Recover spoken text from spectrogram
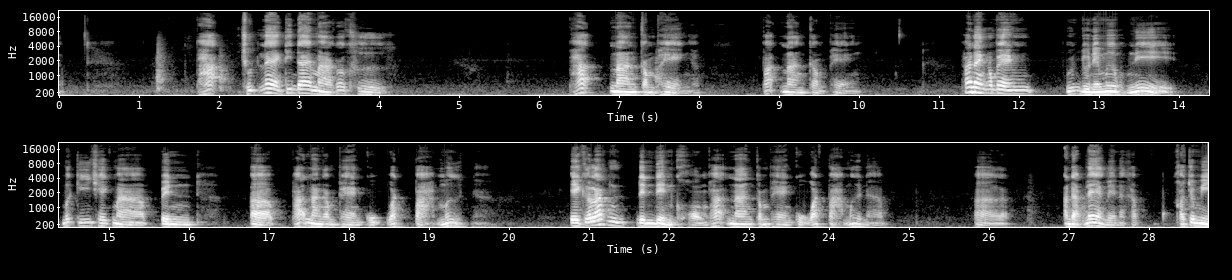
ครับ พระชุดแรกที่ได้มาก็คือ พระนางกำแพงครับ พระนางกำแพง พระนางกำแพง อยู่ในมือผมนี่ เมื่อกี้เช็คมาเป็นพระนางกำแพงกุวัดป่ามืดนะเอกลักษณ์เด่นๆของพระนางกำแพงกุวัดป่ามืดนะครับออันดับแรกเลยนะครับ เขาจะมี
